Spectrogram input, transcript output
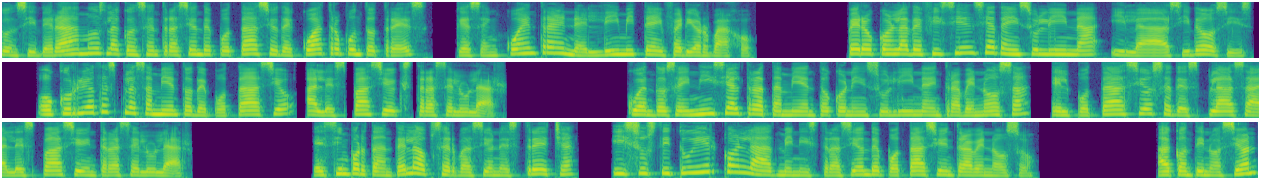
consideramos la concentración de potasio de 4.3, que se encuentra en el límite inferior bajo. Pero con la deficiencia de insulina y la acidosis, ocurrió desplazamiento de potasio al espacio extracelular. Cuando se inicia el tratamiento con insulina intravenosa, el potasio se desplaza al espacio intracelular. Es importante la observación estrecha y sustituir con la administración de potasio intravenoso. A continuación,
